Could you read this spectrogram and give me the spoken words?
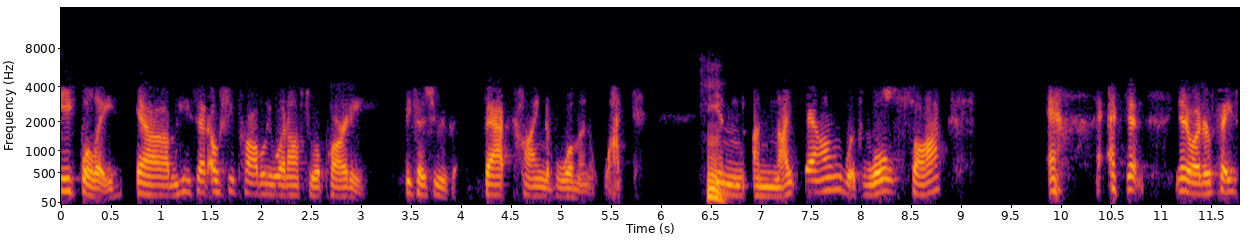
equally. Um, he said, "Oh, she probably went off to a party because she was that kind of woman." What? In a nightgown with wool socks, and, and you know, and her face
